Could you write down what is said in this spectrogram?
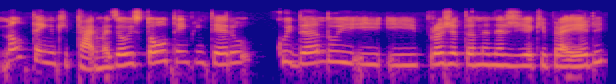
não tenho que estar, mas eu estou o tempo inteiro cuidando e, e, e projetando energia aqui para ele,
